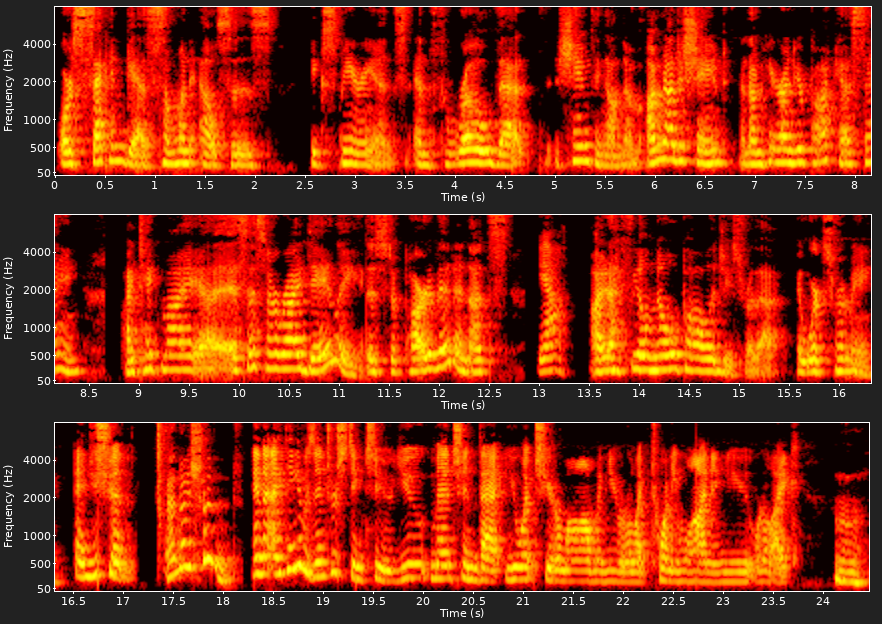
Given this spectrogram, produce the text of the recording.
or second guess someone else's experience and throw that shame thing on them. I'm not ashamed. And I'm here on your podcast saying I take my uh, SSRI daily. It's a part of it. And that's, yeah, I, I feel no apologies for that. It works for me. And you shouldn't. And I shouldn't. And I think it was interesting too. You mentioned that you went to your mom when you were like 21 and you were like, mm.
